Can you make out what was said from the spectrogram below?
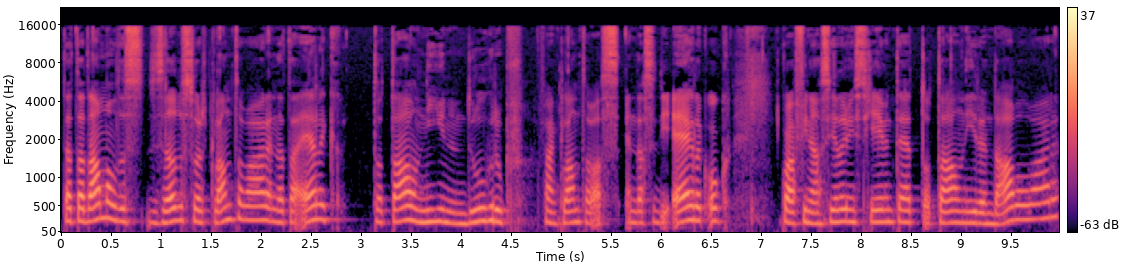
dat dat allemaal dus dezelfde soort klanten waren en dat dat eigenlijk totaal niet in hun doelgroep van klanten was. En dat ze die eigenlijk ook qua financiële winstgevendheid totaal niet rendabel waren.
